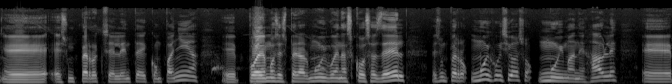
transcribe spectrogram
Eh, es un perro excelente de compañía, eh, podemos esperar muy buenas cosas de él. Es un perro muy juicioso, muy manejable, eh,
